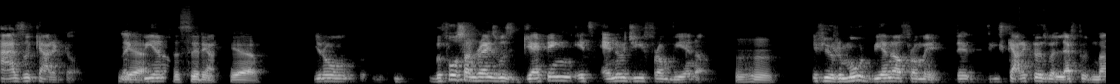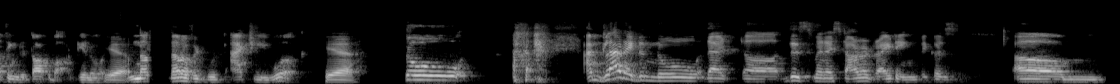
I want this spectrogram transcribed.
as a character, like yeah. Vienna. the city. Yeah. You know, before Sunrise was getting its energy from Vienna Mm-hmm. if you removed Vienna from it, they, these characters were left with nothing to talk about. You know, Yeah. none, none of it would actually work. Yeah. So I'm glad I didn't know that uh, this when I started writing because um,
